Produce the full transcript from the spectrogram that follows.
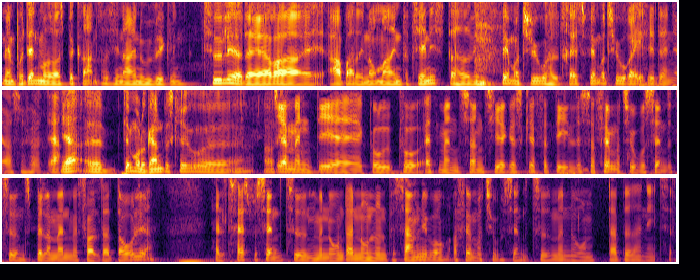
man på den måde også begrænser sin egen udvikling. Tidligere, da jeg var øh, arbejdede enormt meget inden for tennis, der havde vi en 25-50-25 regel. Det er den, jeg også har hørt. Ja, ja øh, det må du gerne beskrive, øh, Oscar. Jamen, det er, går ud på, at man sådan cirka skal fordele så 25% af tiden spiller man med folk, der er dårligere, 50% af tiden med nogen, der er nogenlunde på samme niveau, og 25% af tiden med nogen, der er bedre end en selv.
